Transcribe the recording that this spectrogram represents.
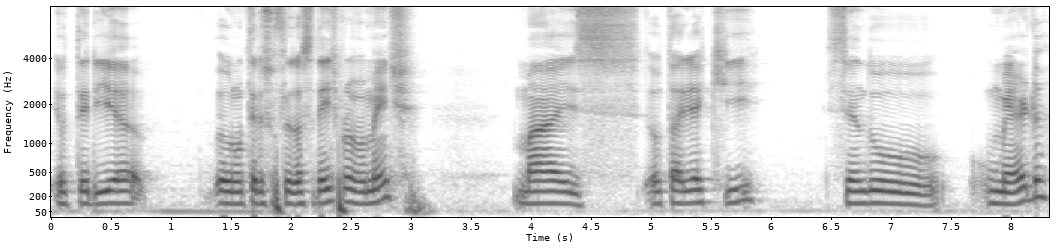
eu teria. Eu não teria sofrido acidente, provavelmente. Mas eu estaria aqui sendo um merda,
